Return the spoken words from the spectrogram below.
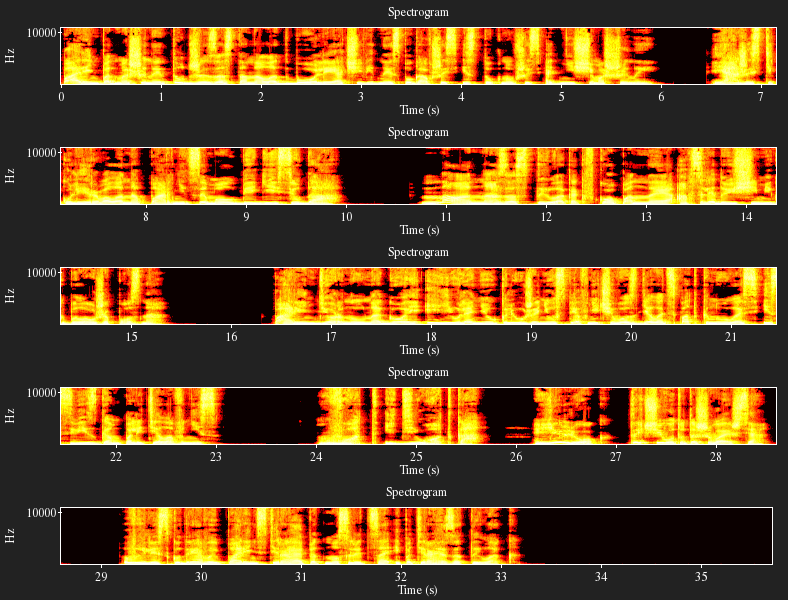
Парень под машиной тут же застонал от боли, очевидно испугавшись и стукнувшись о днище машины. Я жестикулировала напарнице, мол, беги сюда. Но она застыла, как вкопанная, а в следующий миг было уже поздно. Парень дернул ногой, и Юля, неуклюже, не успев ничего сделать, споткнулась и с визгом полетела вниз. «Вот идиотка!» «Юлек, ты чего тут ошиваешься?» Вылез кудрявый парень, стирая пятно с лица и потирая затылок.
